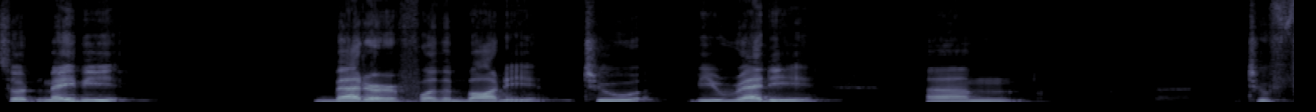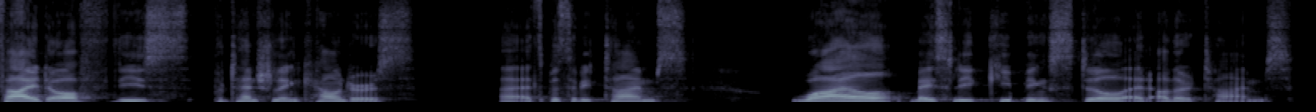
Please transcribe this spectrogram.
so it may be better for the body to be ready um, to fight off these potential encounters uh, at specific times while basically keeping still at other times.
